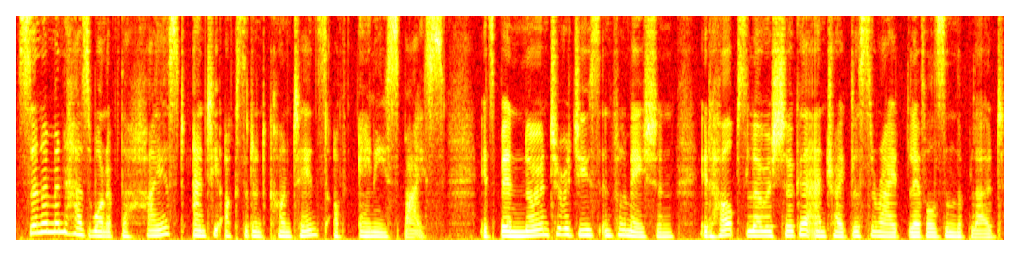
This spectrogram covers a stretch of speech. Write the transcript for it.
Cinnamon has one of the highest antioxidant contents of any spice. It's been known to reduce inflammation, it helps lower sugar and triglyceride levels in the blood,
